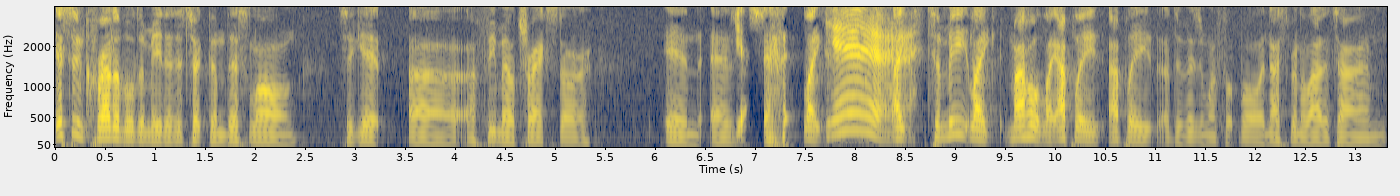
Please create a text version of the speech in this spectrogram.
it's incredible to me that it took them this long to get uh, a female track star in as Yes. like Yeah. like to me like my whole like I played I played a Division One football and I spent a lot of time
